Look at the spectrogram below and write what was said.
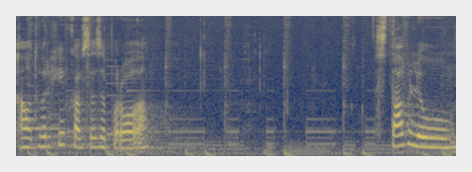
а от верхівка все запорола. Ставлю.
